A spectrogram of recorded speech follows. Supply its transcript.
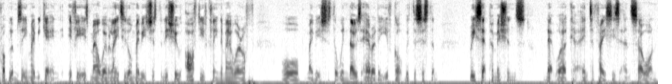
problems that you may be getting if it is malware related or maybe it's just an issue after you've cleaned the malware off or maybe it's just a Windows error that you've got with the system reset permissions, network interfaces and so on.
